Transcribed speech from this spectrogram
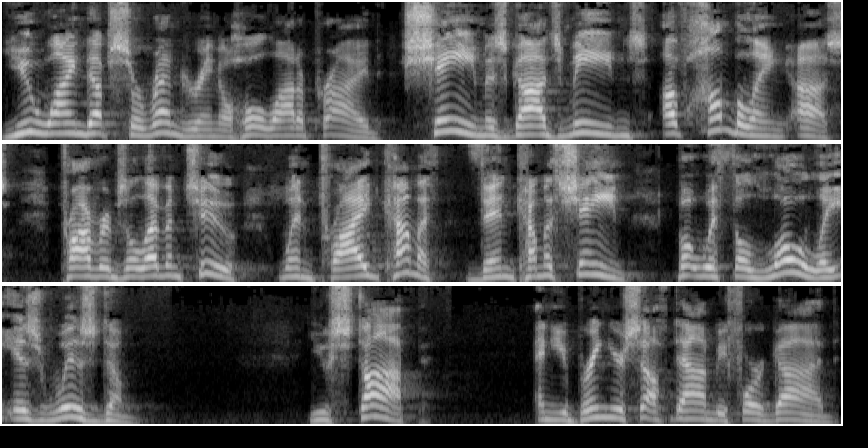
You wind up surrendering a whole lot of pride. Shame is God's means of humbling us. Proverbs 11:2, when pride cometh, then cometh shame, but with the lowly is wisdom. You stop and you bring yourself down before God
